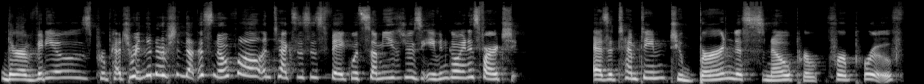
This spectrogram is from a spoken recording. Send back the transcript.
there are videos perpetuating the notion that the snowfall in Texas is fake, with some users even going as far to, as attempting to burn the snow per, for proof.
